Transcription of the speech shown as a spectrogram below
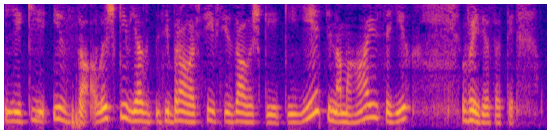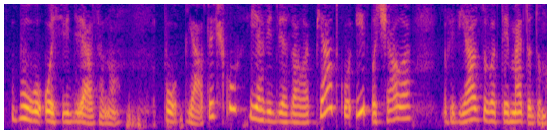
які із залишків. Я зібрала всі-всі залишки, які є, і намагаюся їх вив'язати. Було ось відв'язано по п'яточку. Я відв'язала п'ятку і почала вив'язувати методом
